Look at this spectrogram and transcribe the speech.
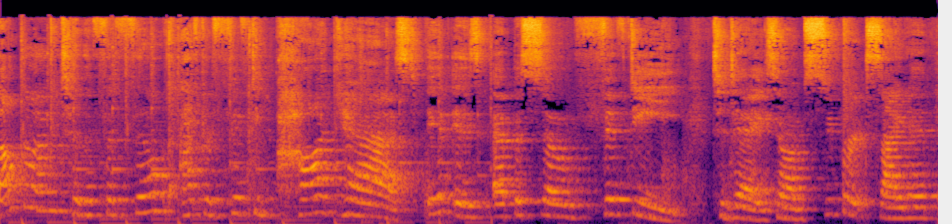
Welcome to the Fulfilled After 50 podcast. It is episode 50 today, so I'm super excited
